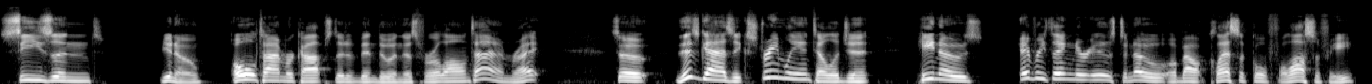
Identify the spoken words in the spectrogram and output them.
seasoned, you know, old timer cops that have been doing this for a long time, right? So this guy's extremely intelligent. He knows everything there is to know about classical philosophy,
